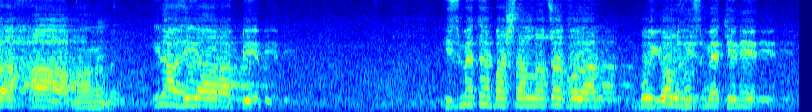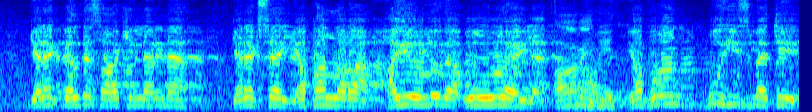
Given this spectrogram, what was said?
وهاب. İlahi ya Rabbi hizmete başlanılacak olan bu yol hizmetini gerek belde sakinlerine gerekse yapanlara hayırlı ve uğurlu eyle. Amin. Yapılan bu hizmeti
